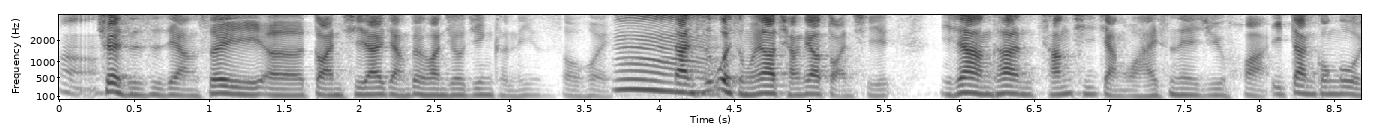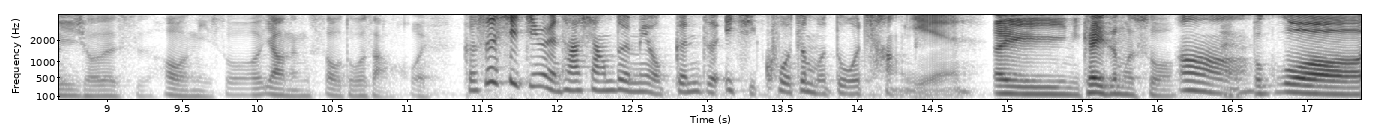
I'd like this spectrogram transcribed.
嗯，确实是这样。所以呃，短期来讲对环球金肯定是受惠。嗯，但是为什么要强调短期？你想想看，长期讲，我还是那句话，一旦供过于求的时候，你说要能受多少惠？可是矽晶圆它相对没有跟着一起扩这么多场耶。哎、欸，你可以这么说。嗯、欸，不过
